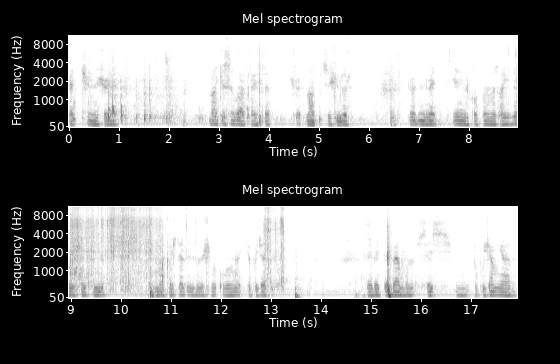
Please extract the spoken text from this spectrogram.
Evet şimdi şöyle markası var arkadaşlar. Şu markası şudur. Gördüğünüz gibi yeni mikrofonumuz hayırlı olsun şimdi. Şimdi arkadaşlar biz bunu şimdi kullanımını yapacağız. Elbette ben bunu ses yapacağım yarın.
